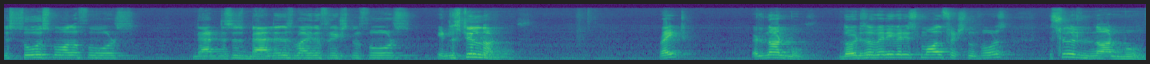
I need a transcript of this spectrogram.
just so small a force that this is balanced by the frictional force, it will still not move, right? It will not move. Though it is a very, very small frictional force, still it will not move,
